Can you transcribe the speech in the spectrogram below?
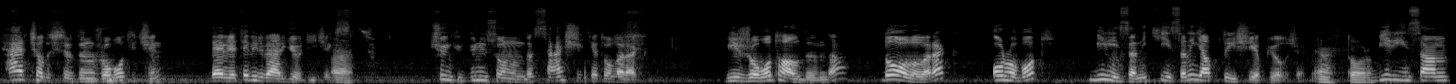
Her çalıştırdığın robot için devlete bir vergi ödeyeceksin. Evet. Çünkü günün sonunda sen şirket olarak bir robot aldığında doğal olarak o robot bir insanın, iki insanın yaptığı işi yapıyor olacak. Evet doğru. Bir insan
